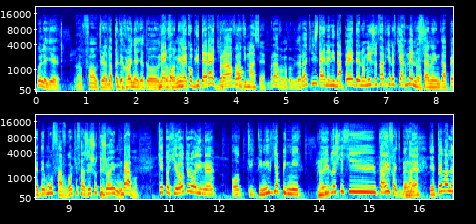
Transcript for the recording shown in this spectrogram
Που έλεγε «Α, Φάω 35 χρόνια για το Με, κο- δολοφονία». με κομπιουτεράκι. Μπράβο. Αν θυμάσαι. Μπράβο, με κομπιουτεράκι. Στα 95 νομίζω θα έβγαινε φτιαγμένος. Στα 95 μου θα βγω και θα ζήσω τη ζωή μου. Μπράβο. Και το χειρότερο είναι ότι την ίδια ποινή. Δηλαδή, λες και έχει τα ρήφα εκεί πέρα. Ναι. Επέβαλε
